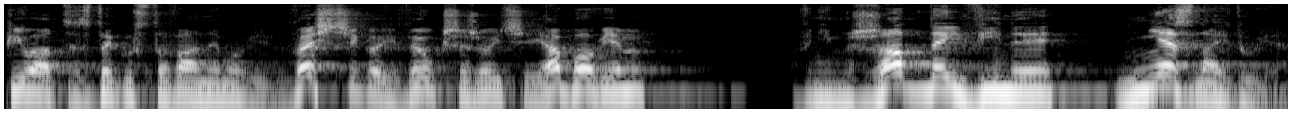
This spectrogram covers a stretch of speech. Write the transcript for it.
Piłat zdegustowany mówi: Weźcie go i wy ukrzyżujcie, ja bowiem w nim żadnej winy nie znajduję.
